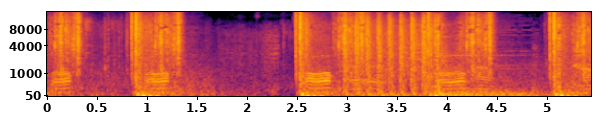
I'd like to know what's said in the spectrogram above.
โป๊กโป๊กโป๊กเออโป๊กเอาเอา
